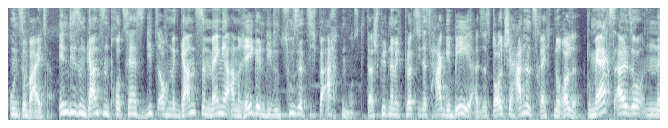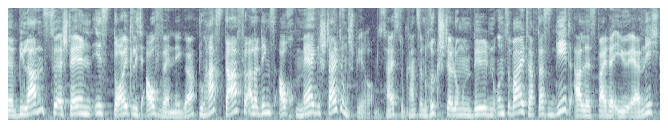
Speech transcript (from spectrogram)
und so weiter. In diesem ganzen Prozess gibt es auch eine ganze Menge an Regeln, die du zusätzlich beachten musst. Da spielt nämlich plötzlich das HGB, also das deutsche Handelsrecht, eine Rolle. Du merkst also, eine Bilanz zu erstellen ist deutlich aufwendiger. Du hast dafür allerdings auch mehr Gestaltungsspielraum. Das heißt, du kannst in Rückstellungen bilden und so weiter. Das geht alles bei der EUR nicht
